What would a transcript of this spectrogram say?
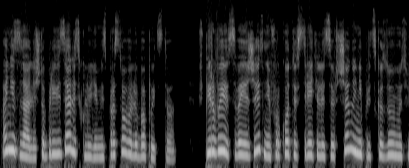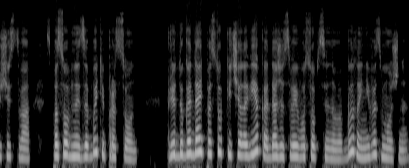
Они знали, что привязались к людям из простого любопытства. Впервые в своей жизни фуркоты встретили совершенно непредсказуемые существа, способные забыть и про сон. Предугадать поступки человека, даже своего собственного, было невозможно.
